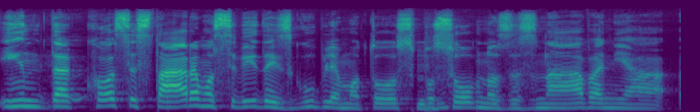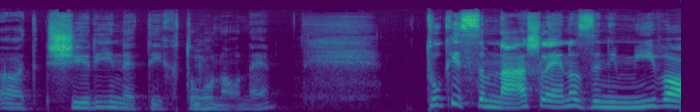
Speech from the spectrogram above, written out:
In da, ko se staramo, seveda izgubljamo to sposobnost zaznavanja uh, širine teh tonov. Ne? Tukaj sem našla eno zanimivo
